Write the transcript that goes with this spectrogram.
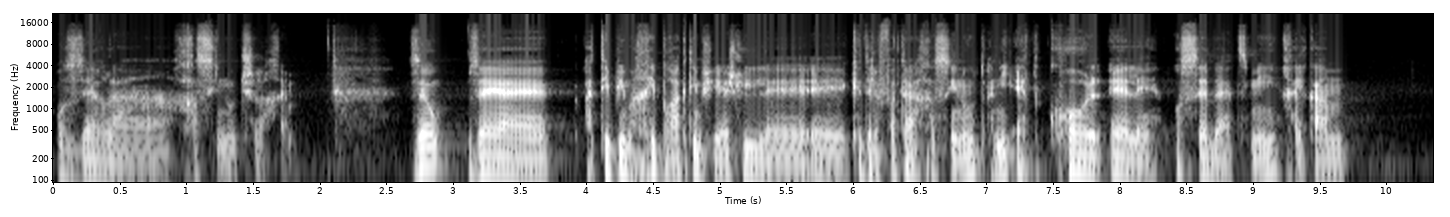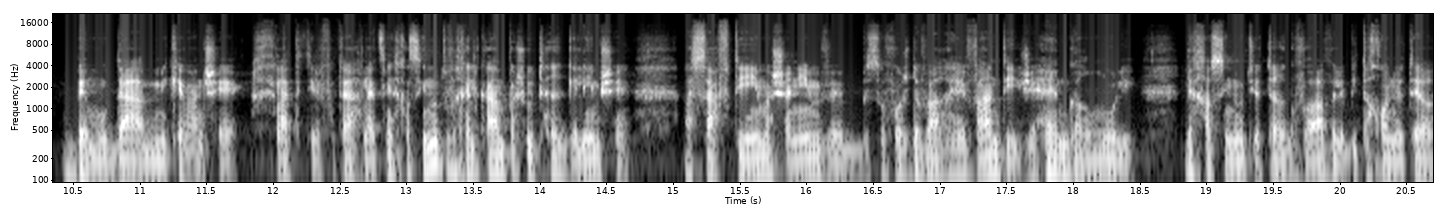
עוזר לחסינות שלכם. זהו, זה הטיפים הכי פרקטיים שיש לי אה, כדי לפתח חסינות. אני את כל אלה עושה בעצמי, חלקם במודע מכיוון שהחלטתי לפתח לעצמי חסינות וחלקם פשוט הרגלים שאספתי עם השנים ובסופו של דבר הבנתי שהם גרמו לי לחסינות יותר גבוהה ולביטחון יותר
